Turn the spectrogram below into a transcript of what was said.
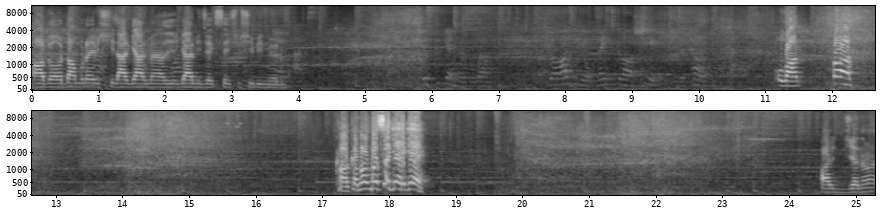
Abi oradan buraya bir şeyler gelme gelmeyecekse hiçbir şey bilmiyorum. Ulan ah! Kalkan olmasa GG. Abi canıma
